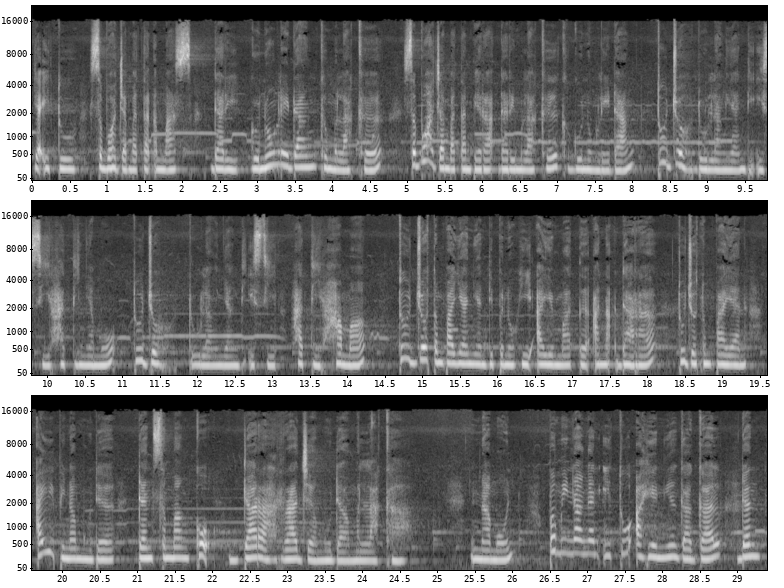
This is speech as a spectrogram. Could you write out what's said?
iaitu sebuah jambatan emas dari Gunung Ledang ke Melaka, sebuah jambatan perak dari Melaka ke Gunung Ledang, tujuh dulang yang diisi hati nyamuk, tujuh dulang yang diisi hati hama, tujuh tempayan yang dipenuhi air mata anak dara, tujuh tempayan air pinang muda dan semangkuk darah Raja Muda Melaka. Namun, peminangan itu akhirnya gagal dan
